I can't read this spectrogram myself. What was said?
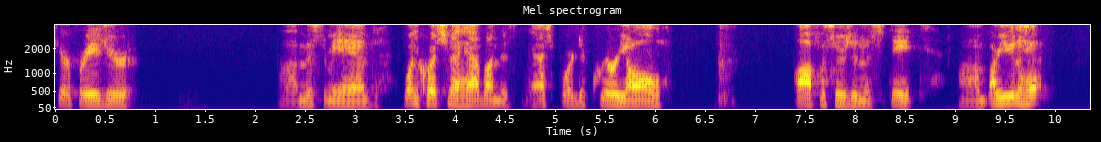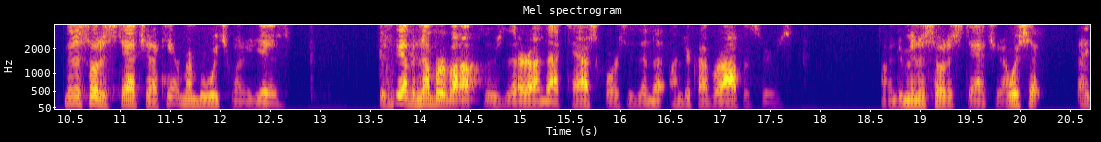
Chair Frazier, uh, Mr. Meehan, one question I have on this dashboard to query all officers in the state. Um, are you going to have Minnesota statute? I can't remember which one it is. Because we have a number of officers that are on that task forces and undercover officers under Minnesota statute. I wish I, I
